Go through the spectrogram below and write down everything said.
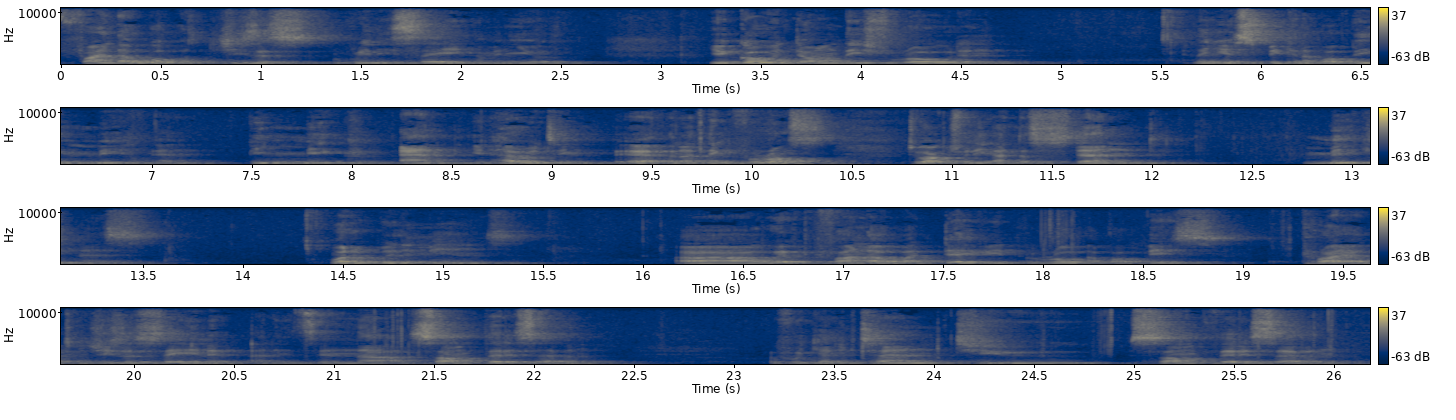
find out what was Jesus really saying. I mean, you're, you're going down this road and then you're speaking about being meek and being meek and inheriting the earth. And I think for us to actually understand meekness, what it really means, uh, we have to find out what David wrote about this prior to Jesus saying it, and it's in uh, Psalm 37. If we can turn to Psalm 37.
